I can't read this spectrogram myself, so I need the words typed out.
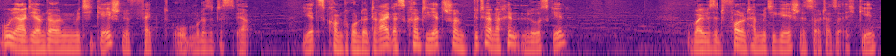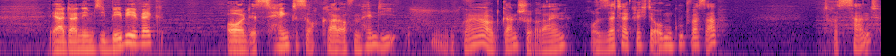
Oh ja, die haben da einen Mitigation-Effekt oben. Oder sind das... Ja. Jetzt kommt Runde 3. Das könnte jetzt schon bitter nach hinten losgehen. Wobei wir sind voll unter Mitigation. Es sollte also echt gehen. Ja, da nehmen sie Baby weg. Und es hängt es auch gerade auf dem Handy. Genau, ganz schön rein. Rosetta kriegt da oben gut was ab. Interessant.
